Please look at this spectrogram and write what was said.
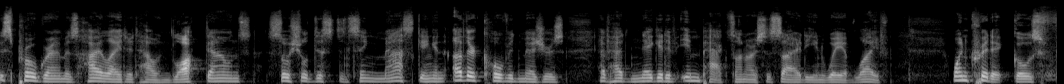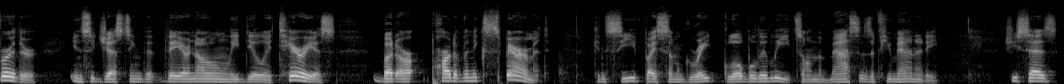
This program has highlighted how lockdowns, social distancing, masking, and other COVID measures have had negative impacts on our society and way of life. One critic goes further in suggesting that they are not only deleterious, but are part of an experiment conceived by some great global elites on the masses of humanity. She says,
